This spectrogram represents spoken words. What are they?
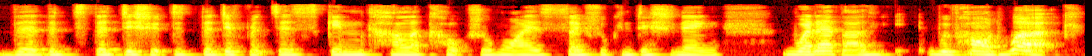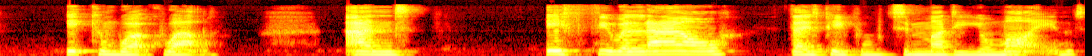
the the the, dish, the differences skin color culture wise social conditioning whatever with hard work it can work well. And if you allow those people to muddy your mind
